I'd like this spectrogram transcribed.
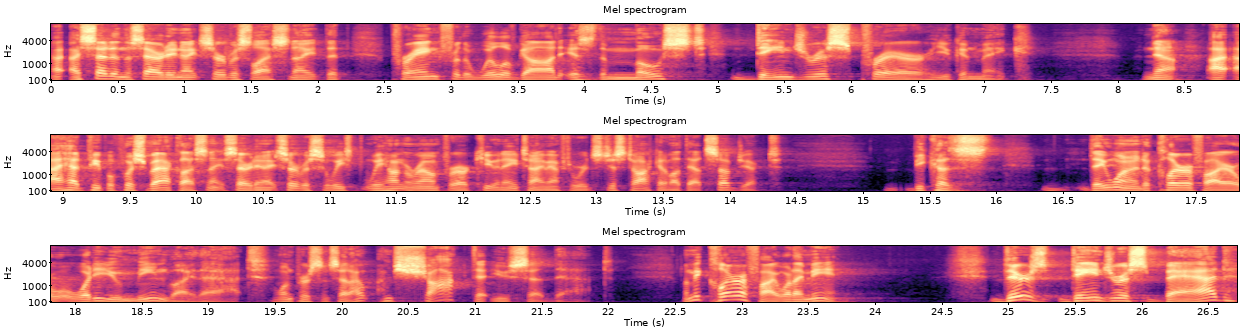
I said in the Saturday night service last night that praying for the will of God is the most dangerous prayer you can make. Now, I, I, had people push back last night, Saturday night service, so we, we hung around for our Q&A time afterwards just talking about that subject because they wanted to clarify, or what do you mean by that? One person said, I'm shocked that you said that. Let me clarify what I mean. There's dangerous bad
